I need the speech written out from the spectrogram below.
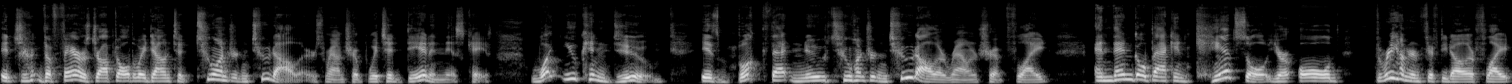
it the fares dropped all the way down to $202 round trip, which it did in this case. What you can do is book that new $202 round trip flight and then go back and cancel your old $350 flight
